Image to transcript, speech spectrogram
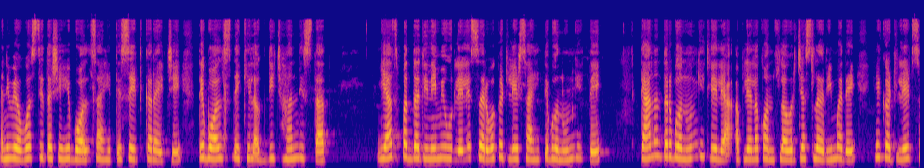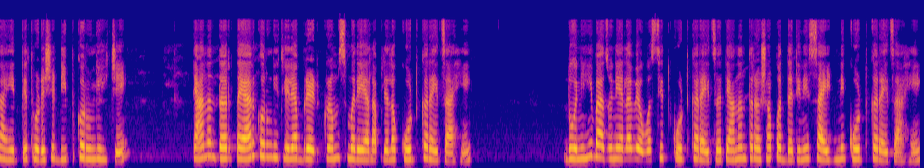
आणि व्यवस्थित असे हे बॉल्स आहेत ते सेट करायचे. ते बॉल्स देखील अगदी छान दिसतात. याच पद्धतीने मी उरलेले सर्व कटलेट्स आहेत ते बनवून घेते. त्यानंतर बनवून घेतलेल्या आपल्याला कॉर्नफ्लॉवरच्या स्लरीमध्ये हे कटलेट्स आहेत ते थोडेसे डीप करून घ्यायचे. त्यानंतर तयार करून घेतलेल्या ब्रेड क्रम्समध्ये याला आपल्याला कोट करायचं आहे. दोन्हीही बाजूने याला व्यवस्थित कोट करायचं. त्यानंतर अशा पद्धतीने साईडने कोट करायचं आहे.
